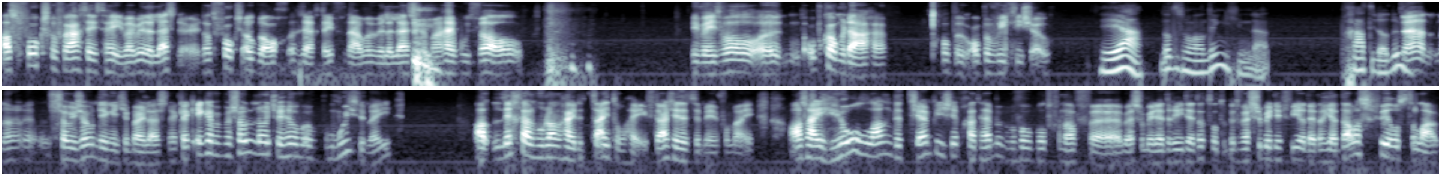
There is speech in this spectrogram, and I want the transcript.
als Fox gevraagd heeft, hey, wij willen Lesnar, dat Fox ook wel gezegd heeft, nou, we willen Lesnar, maar hij moet wel, je weet wel, eh, opkomen dagen op een, op een weekly show. Ja, dat is nog wel een dingetje inderdaad. Gaat hij dat doen? Ja, nou, sowieso een dingetje bij Lesnar. Kijk, ik heb er persoonlijk nooit zo heel veel moeite mee. Al, ligt aan hoe lang hij de title heeft. Daar zit het hem in voor mij. Als hij heel lang de championship gaat hebben, bijvoorbeeld vanaf eh WrestleMania 33 tot en met WrestleMania 34, ja, dat was veel te lang.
